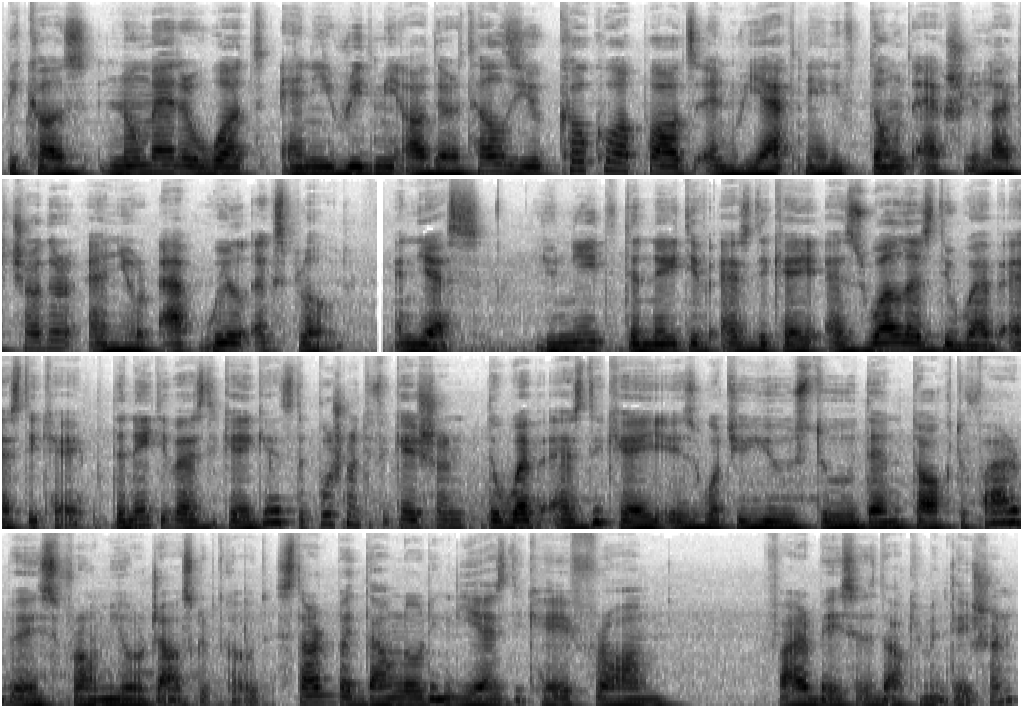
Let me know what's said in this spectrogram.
Because no matter what any README out there tells you, Cocoa Pods and React Native don't actually like each other and your app will explode. And yes, you need the native SDK as well as the web SDK. The native SDK gets the push notification. The web SDK is what you use to then talk to Firebase from your JavaScript code. Start by downloading the SDK from Firebase's documentation.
